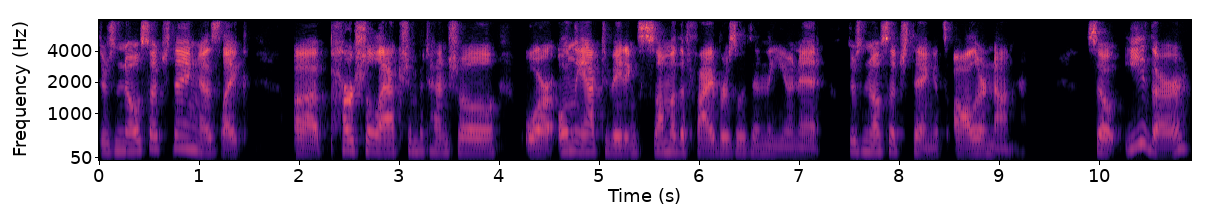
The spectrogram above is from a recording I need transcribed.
There's no such thing as like a partial action potential or only activating some of the fibers within the unit. There's no such thing. It's all or none. So either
